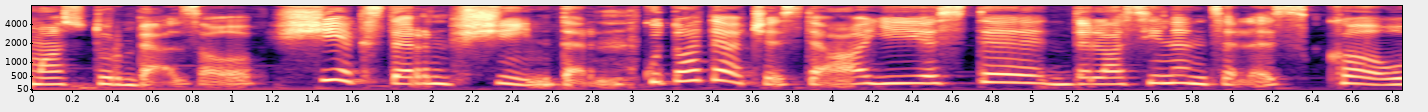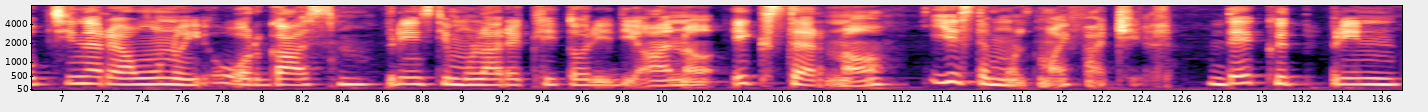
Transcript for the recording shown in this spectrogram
masturbează și extern și intern. Cu toate acestea, este de la sine înțeles că obținerea unui orgasm prin stimulare clitoridiană externă este mult mai facil decât prin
